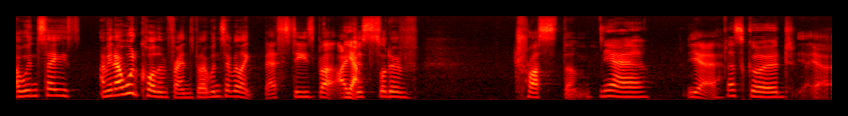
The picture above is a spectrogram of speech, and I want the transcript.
I wouldn't say. I mean, I would call them friends, but I wouldn't say we're like besties. But I Yeah. just sort of trust them. yeah. Yeah, That's good. yeah.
